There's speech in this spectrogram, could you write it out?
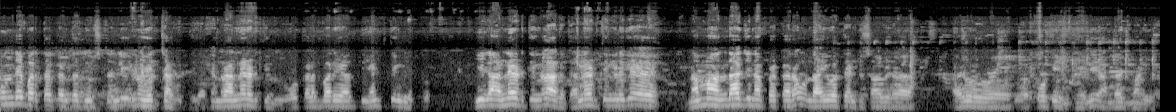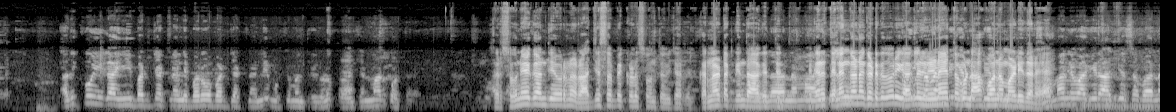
ಮುಂದೆ ಬರ್ತಕ್ಕಂಥ ದಿವಸದಲ್ಲಿ ಇನ್ನೂ ಹೆಚ್ಚಾಗುತ್ತೆ, ಯಾಕಂದರೆ ಹನ್ನೆರಡು ತಿಂಗಳು, ಕಳೆದ ಬಾರಿ ಅದು ಎಂಟು ತಿಂಗಳಿತ್ತು. ಈಗ ಹನ್ನೆರಡು ತಿಂಗಳಾಗುತ್ತೆ, ಹನ್ನೆರಡು ತಿಂಗಳಿಗೆ ನಮ್ಮ ಅಂದಾಜಿನ ಪ್ರಕಾರ ಒಂದು ಐವತ್ತೆಂಟು ಸಾವಿರ ಐವ ಕೋಟಿ ಅಂತ ಹೇಳಿ ಅಂದಾಜು ಮಾಡಿದ್ದಾರೆ. ಅದಕ್ಕೂ ಈಗ ಈ ಬಡ್ಜೆಟ್ನಲ್ಲಿ ಬರುವ ಬಡ್ಜೆಟ್ನಲ್ಲಿ ಮುಖ್ಯಮಂತ್ರಿಗಳು ಪ್ರೊವಿಷನ್ ಮಾಡ್ಕೊಳ್ತಾರೆ. ಸರ್ ಸೋನಿಯಾ ಗಾಂಧಿ ಅವರನ್ನ ರಾಜ್ಯಸಭೆ ಕಳಿಸುವಂತ ವಿಚಾರದಲ್ಲಿ ಕರ್ನಾಟಕದಿಂದ ಆಗುತ್ತೆ ನಮ್ಮ ಯಾಕಂದ್ರೆ ತೆಲಂಗಾಣ ಘಟಕದವರು ಈಗಾಗಲೇ ನಿರ್ಣಯ ತಗೊಂಡು ಆಹ್ವಾನ ಮಾಡಿದ್ದಾರೆ. ಸಾಮಾನ್ಯವಾಗಿ ರಾಜ್ಯಸಭಾನ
